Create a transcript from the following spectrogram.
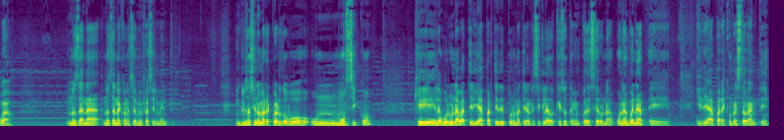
wow, nos dan a, nos dan a conocer muy fácilmente. Incluso si no me recuerdo hubo un músico que elaboró una batería a partir de puro material reciclado, que eso también puede ser una, una buena... Eh, idea para que un restaurante,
